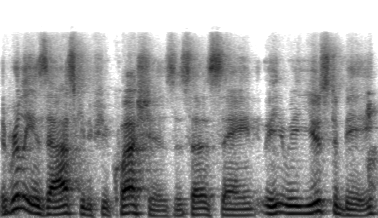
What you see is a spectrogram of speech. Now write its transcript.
It really is asking a few questions instead of saying we, we used to be,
